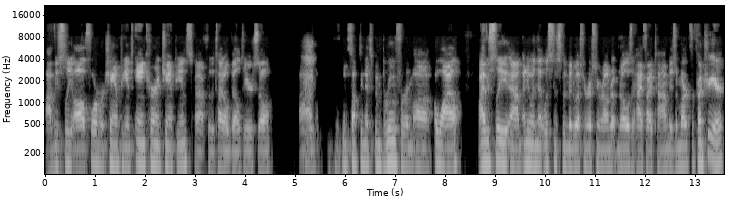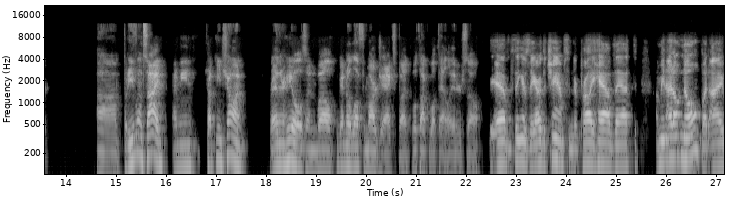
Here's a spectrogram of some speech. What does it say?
Obviously, all former champions and current champions uh, for the title belt here. So, uh, it's been something that's been brewing for uh, a while. Obviously, um, anyone that listens to the Midwestern Wrestling Roundup knows that High Five Tom is a mark for Country Air. Um, but evil inside, I mean, Chucky and Sean ran their heels, and well, we got no love for Jacks, but we'll talk about that later. So yeah, but the thing is, they are the champs, and they probably have that. I mean, I don't know, but I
